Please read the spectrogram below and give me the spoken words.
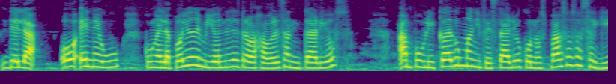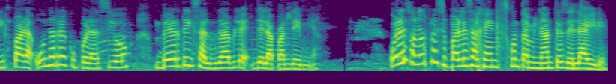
de la ONU, con el apoyo de millones de trabajadores sanitarios, han publicado un manifestario con los pasos a seguir para una recuperación verde y saludable de la pandemia. ¿Cuáles son los principales agentes contaminantes del aire?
